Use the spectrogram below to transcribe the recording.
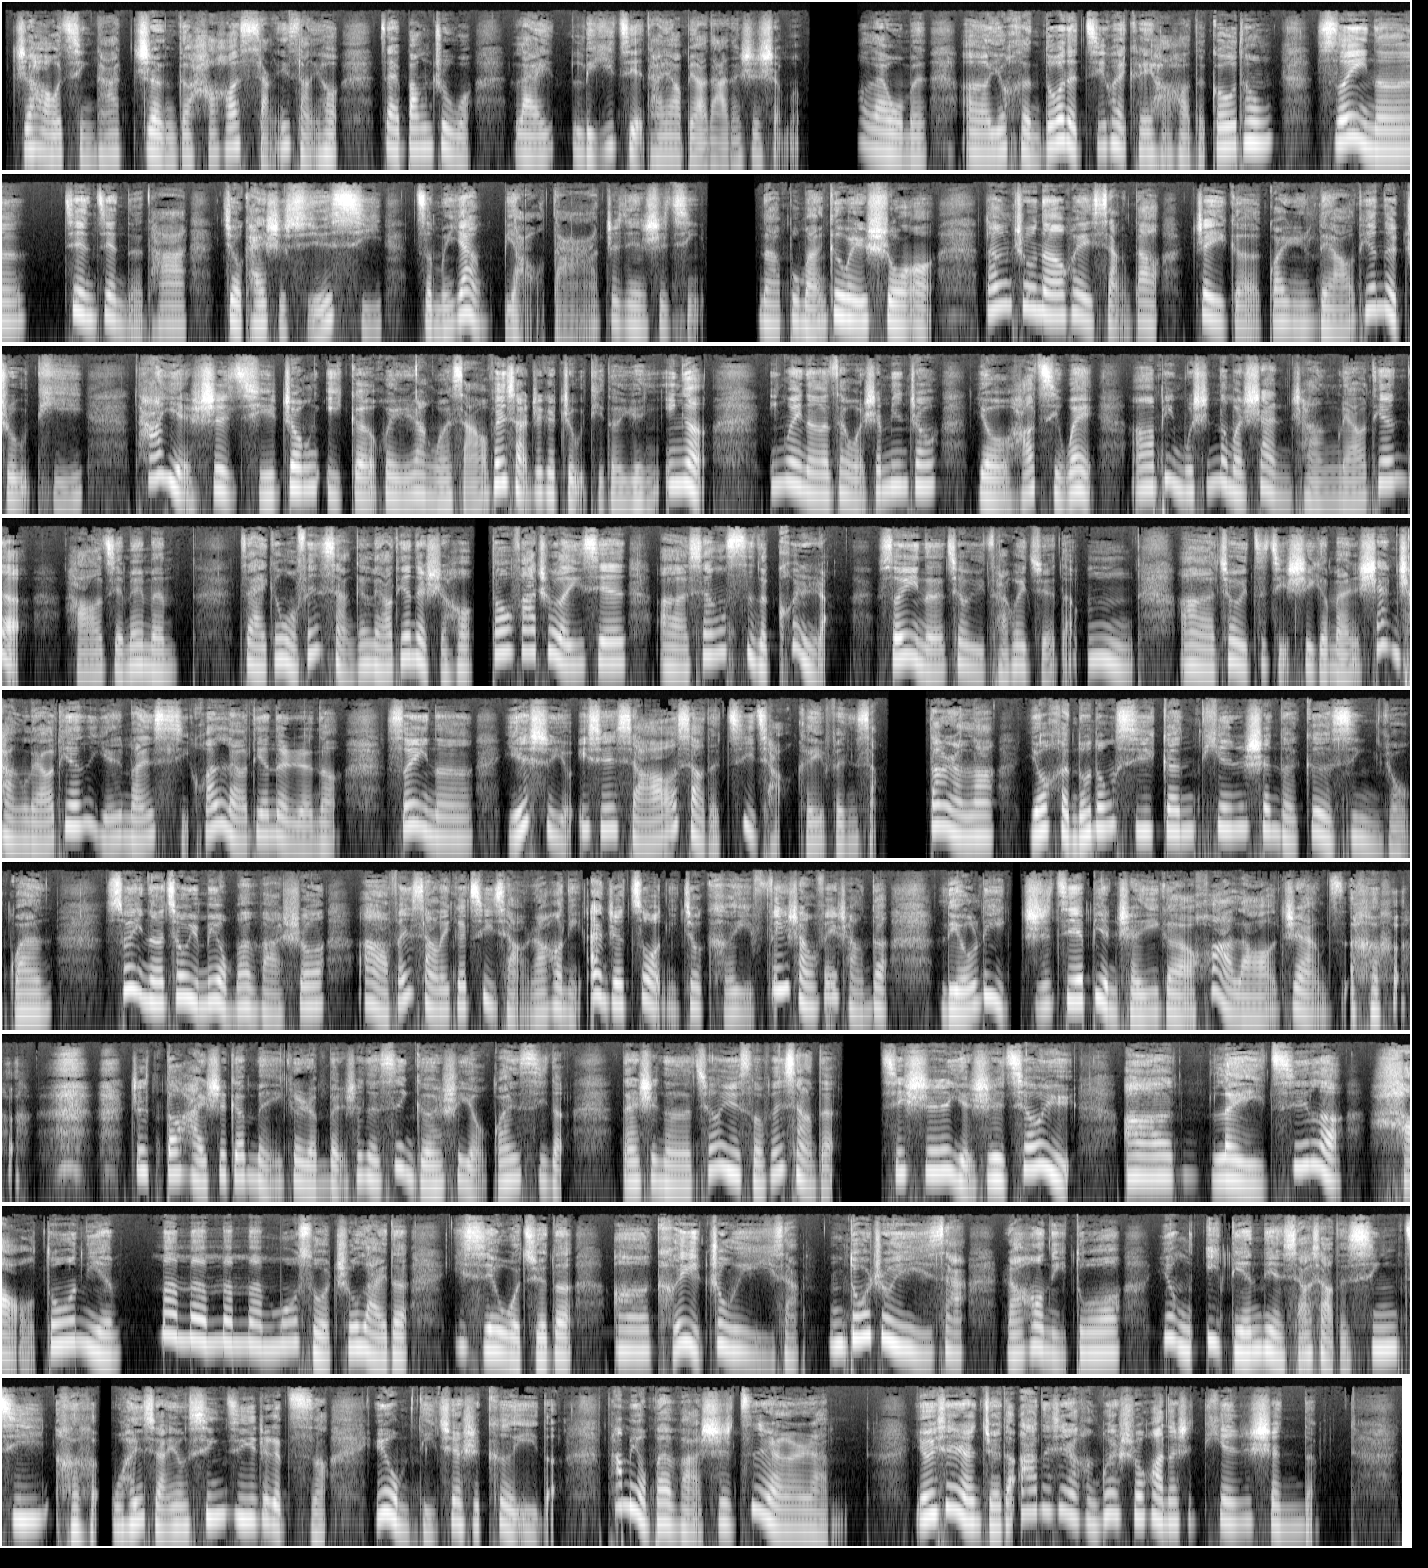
只好请他整个好好想一想，以后再帮助我来理解他要表达的是什么。后来我们呃有很多的机会可以好好的沟通，所以呢，渐渐的他就开始学习怎么样表达这件事情。那不瞒各位说哦，当初呢会想到这个关于聊天的主题，它也是其中一个会让我想要分享这个主题的原因啊。因为呢，在我身边中有好几位啊、并不是那么擅长聊天的好姐妹们，在跟我分享跟聊天的时候，都发出了一些呃相似的困扰。所以呢，秋雨才会觉得，嗯啊，秋雨自己是一个蛮擅长聊天，也蛮喜欢聊天的人呢。所以呢，也许有一些小小的技巧可以分享。当然啦，有很多东西跟天生的个性有关。所以呢，秋雨没有办法说啊，分享了一个技巧，然后你按着做，你就可以非常非常的流利，直接变成一个话痨这样子。这都还是跟每一个人本身的性格是有关系的。但是呢，秋雨所分享的，其实也是秋雨啊、累积了好多年，慢慢慢慢摸索出来的一些，我觉得啊、可以注意一下，你多注意一下，然后你多用一点点小小的心机。呵呵，我很喜欢用心机这个词啊，因为我们的确是刻意的，他没有办法是自然而然。有一些人觉得啊，那些人很会说话，那是天生的。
